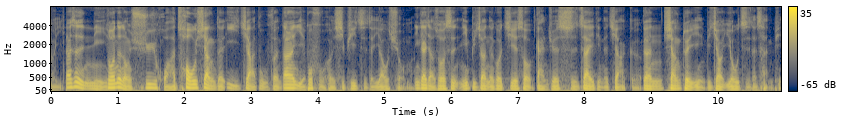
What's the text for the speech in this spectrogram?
而已。但是你说那种虚华抽象的溢价部分，当然也不符合 CP 值的要求嘛。应该讲说是你比较能够接受、感觉实在一点的价格，跟相对应比较优质的产品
